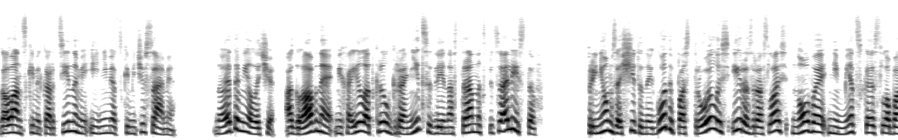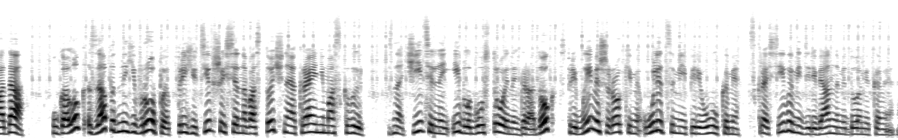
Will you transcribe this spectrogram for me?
голландскими картинами и немецкими часами. Но это мелочи, а главное, Михаил открыл границы для иностранных специалистов. При нем за считанные годы построилась и разрослась новая немецкая слобода, уголок Западной Европы, приютившийся на восточной окраине Москвы, значительный и благоустроенный городок с прямыми широкими улицами и переулками, с красивыми деревянными домиками.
